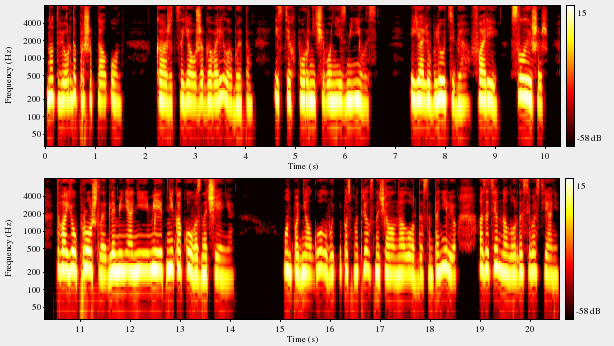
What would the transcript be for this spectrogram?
но твердо прошептал он. «Кажется, я уже говорил об этом, и с тех пор ничего не изменилось. «Я люблю тебя, Фари, слышишь? Твое прошлое для меня не имеет никакого значения». Он поднял голову и посмотрел сначала на лорда Сантонилью, а затем на лорда Себастьяне.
